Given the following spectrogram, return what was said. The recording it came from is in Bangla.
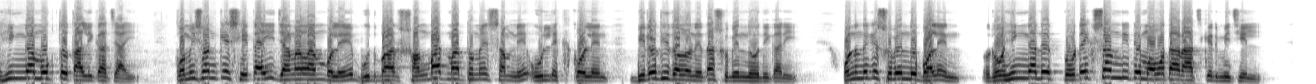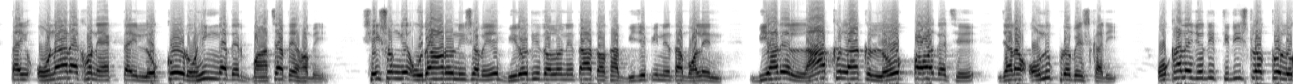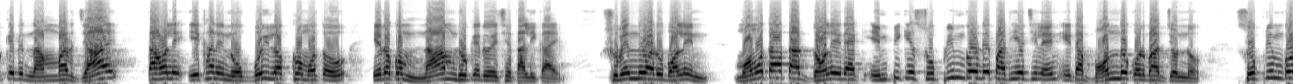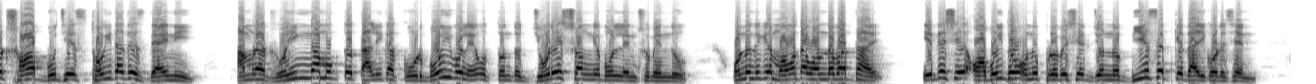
রোহিঙ্গা মুক্ত তালিকা চাই। কমিশনকে সেটাই জানালাম বলে বুধবার সংবাদ মাধ্যমের সামনে উল্লেখ করলেন বিরোধী দলনেতা শুভেন্দু অধিকারী। অন্যদিকে শুভেন্দু বলেন, রোহিঙ্গাদের প্রোটেকশন দিতে মমতার আজকের মিছিল। তাই ওনার এখন একটাই লক্ষ্য, রোহিঙ্গাদের বাঁচাতে হবে। সেই সঙ্গে উদাহরণ হিসাবে বিরোধী দলনেতা তথা বিজেপি নেতা বলেন, বিহারে লাখ লাখ লোক পাওয়া গেছে যারা অনুপ্রবেশকারী। ওখানে যদি তিরিশ লক্ষ লোকের নাম্বার যায় তাহলে এখানে নব্বই লক্ষ মতো এরকম নাম ঢুকে রয়েছে তালিকায়। শুভেন্দু আরও বলেন, মমতা তার দলের এক এমপিকে সুপ্রিম কোর্টে পাঠিয়েছিলেন, এটা বন্ধ করবার জন্য। সুপ্রিম কোর্ট সব বুঝে স্থগিতাদেশ দেয়নি। আমরা রোহিঙ্গা মুক্ত তালিকা করবই বলে অত্যন্ত জোরের সঙ্গে বললেন শুভেন্দু। অন্যদিকে মমতা বন্দ্যোপাধ্যায় এদেশে অবৈধ অনুপ্রবেশের জন্য বিএসএফ কে দায়ী করেছেন।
